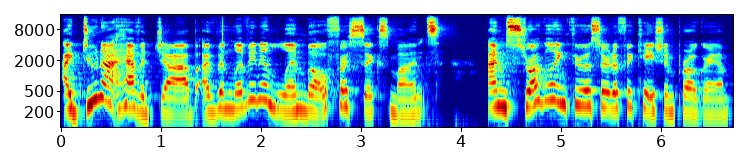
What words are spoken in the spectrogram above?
I do not have a job. I've been living in limbo for six months. I'm struggling through a certification program.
